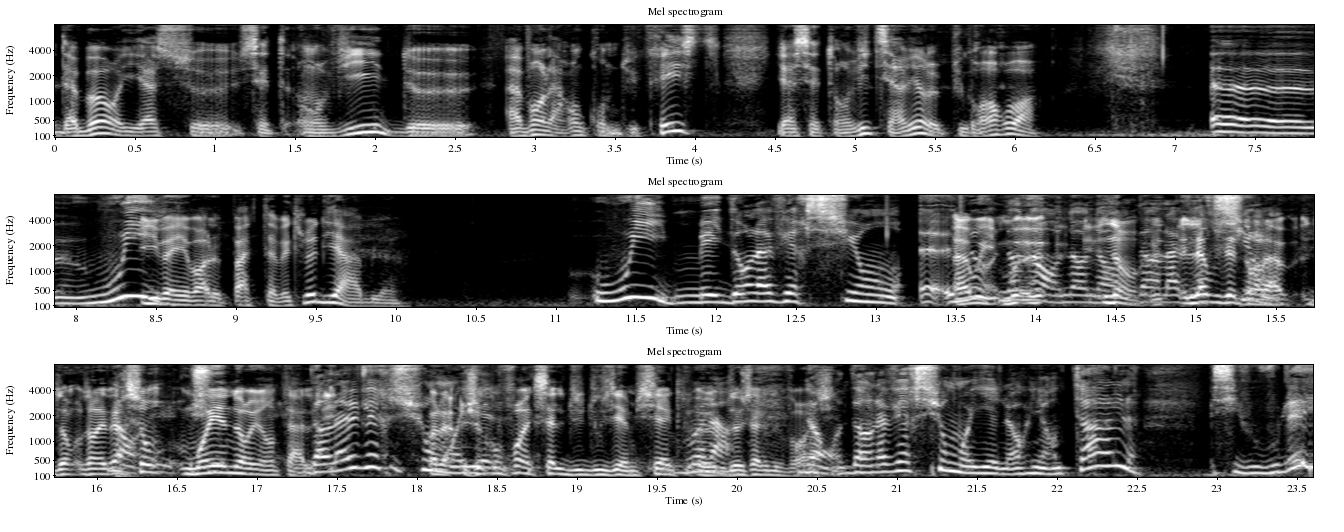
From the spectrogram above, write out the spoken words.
d'abord, il y a ce, cette envie de, avant la rencontre du Christ, il y a cette envie de servir le plus grand roi. Euh, oui. Il va y avoir le pacte avec le diable. Oui, mais dans la version. Euh, ah non, oui, non, non, non, non, dans la là, vous êtes dans la, dans, la version moyenne-orientale. Dans la version voilà, Je confonds avec celle du XIIe siècle euh, de Jacques de Voragine. Non, dans la version moyenne-orientale, si vous voulez,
